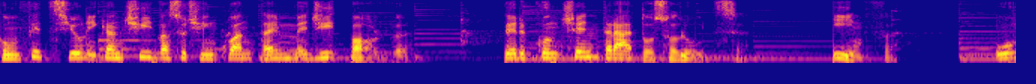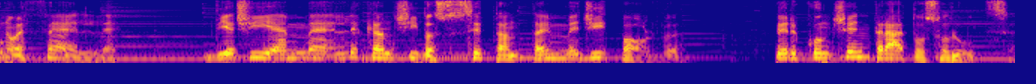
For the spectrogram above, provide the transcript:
confezioni Cancivas 50 mg Polv. Per concentrato Soluz. Inf. 1 FL. 10 ml Cancivas 70 mg Polv. Per concentrato Soluz.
